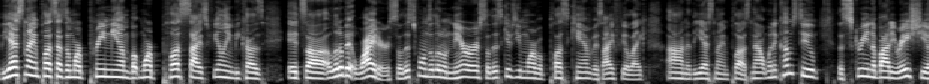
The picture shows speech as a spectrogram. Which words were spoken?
the S9 Plus has a more premium but more plus size feeling because it's uh, a little bit wider. So this phone's a little narrower, so this gives you more of a plus canvas, I feel like, on the S9 Plus. Now, when it comes to the screen to body ratio,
